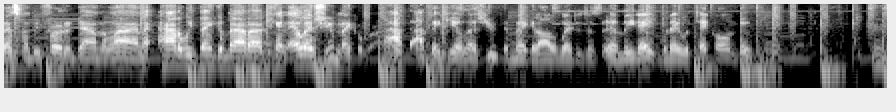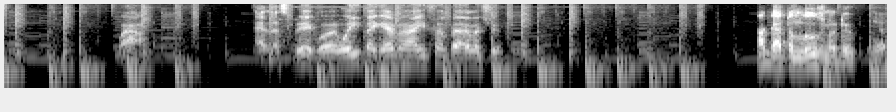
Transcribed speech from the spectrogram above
That's going to be further down the line. How do we think about uh, can LSU make a run? I, I think LSU can make it all the way to this Elite Eight where they would take on Duke. Wow, That- that's big. What, what do you think, Evan? How you feel about LSU? I got them losing to Duke. Yep.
